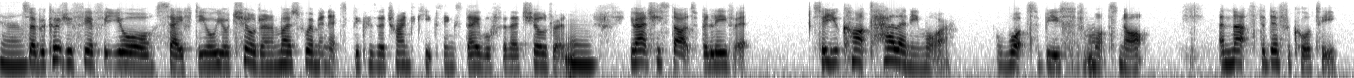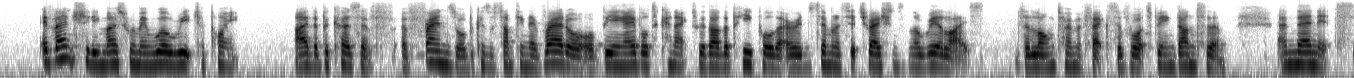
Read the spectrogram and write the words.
Yeah. So because you fear for your safety or your children, and most women it's because they're trying to keep things stable for their children, Mm. you actually start to believe it. So you can't tell anymore what's abusive and what's not. And that's the difficulty. Eventually most women will reach a point either because of, of friends or because of something they've read or, or being able to connect with other people that are in similar situations and they'll realize the long term effects of what's being done to them. And then it's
